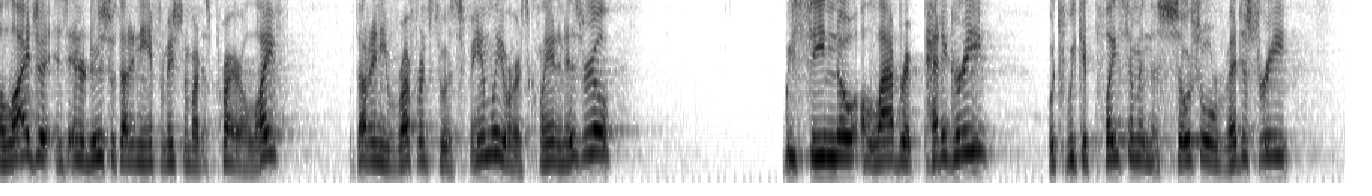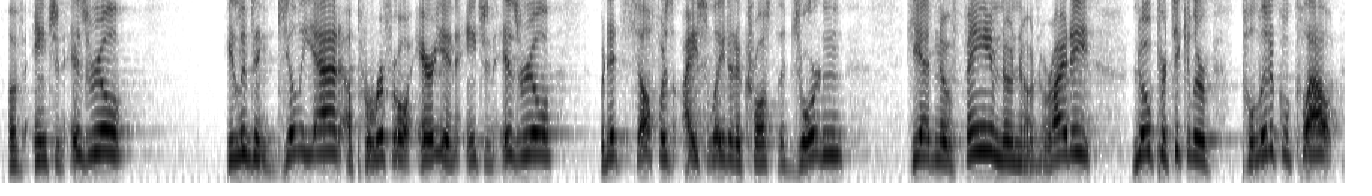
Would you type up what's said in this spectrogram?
Elijah is introduced without any information about his prior life, without any reference to his family or his clan in Israel. We see no elaborate pedigree, which we could place him in the social registry of ancient Israel. He lived in Gilead, a peripheral area in ancient Israel, but itself was isolated across the Jordan. He had no fame, no notoriety, no particular political clout,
